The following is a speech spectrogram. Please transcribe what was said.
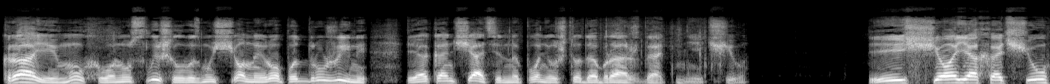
Краем уха он услышал возмущенный ропот дружины и окончательно понял, что добра ждать нечего. — еще я хочу,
